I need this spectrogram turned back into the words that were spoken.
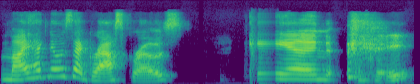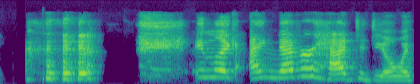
my heck knows that grass grows. And Okay. and like I never had to deal with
